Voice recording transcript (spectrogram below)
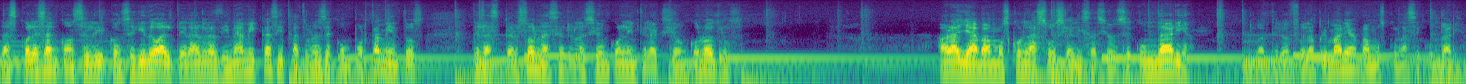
las cuales han conseguido alterar las dinámicas y patrones de comportamientos de las personas en relación con la interacción con otros. Ahora ya vamos con la socialización secundaria. Lo anterior fue la primaria, vamos con la secundaria.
